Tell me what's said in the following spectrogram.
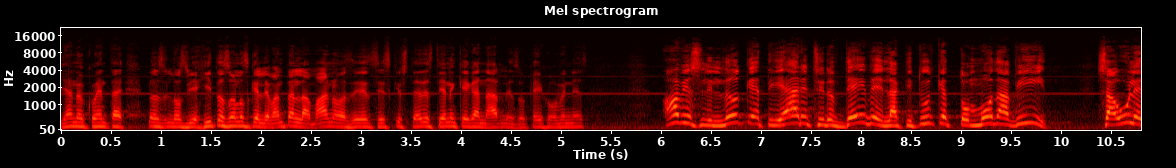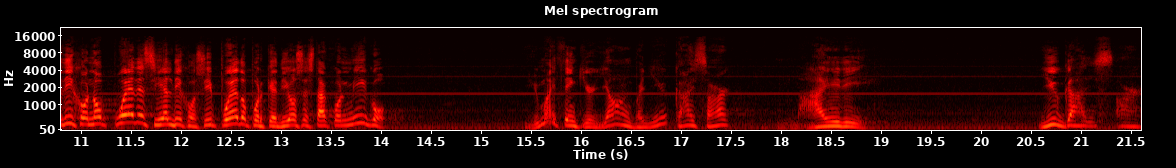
ya no cuenta. Los, los viejitos son los que levantan la mano, así es, es que ustedes tienen que ganarles, ¿ok, jóvenes? Obviously, look at the attitude of David, la actitud que tomó David. Saúl le dijo, no puedes, y él dijo, sí puedo porque Dios está conmigo. You might think you're young, but you guys are mighty. You guys are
